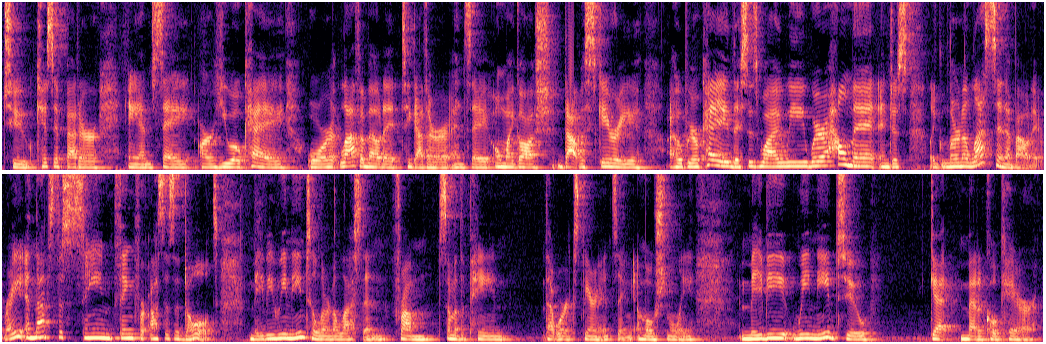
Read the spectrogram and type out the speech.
to kiss it better and say are you okay? or laugh about it together and say oh my gosh that was scary. I hope you're okay. This is why we wear a helmet and just like learn a lesson about it right? And that's the same thing for us as adults. Maybe we need to learn a lesson from some of the pain that we're experiencing emotionally. Maybe we need to get medical care.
